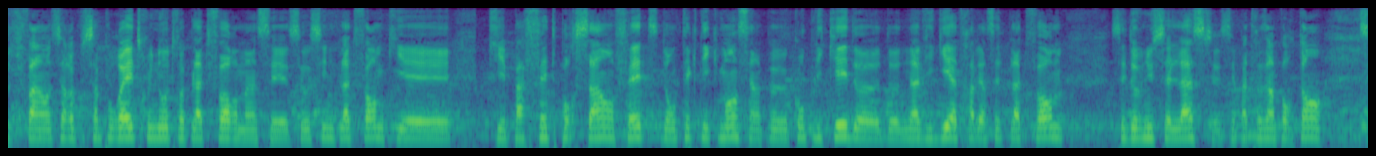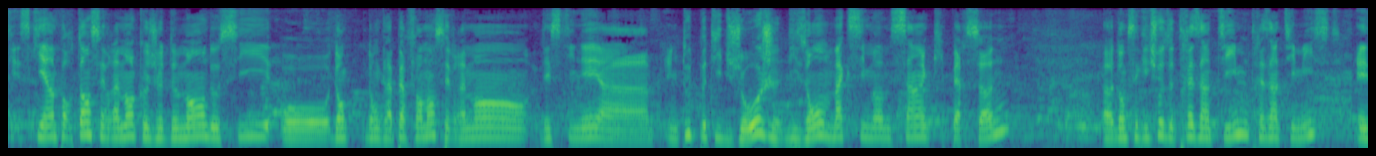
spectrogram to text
enfin, ça, pourrait être une autre plateforme. Hein. C'est aussi une plateforme qui est pas faite pour ça en fait. Donc techniquement, c'est un peu compliqué de, naviguer à travers cette plateforme. C'est devenu celle-là, c'est pas très important. Ce qui, est important, c'est vraiment que je demande aussi au. Donc, donc la performance est vraiment destinée à une toute petite jauge, disons, maximum 5 personnes. Euh, donc c'est quelque chose de très intime, très intimiste. Et,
